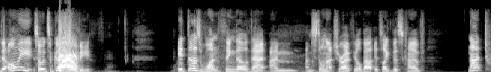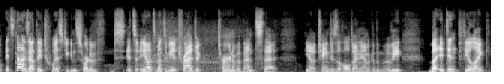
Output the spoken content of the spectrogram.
The only so it's a good movie. It does one thing though that I'm I'm still not sure I feel about. It's like this kind of not tw- it's not exactly a twist. You can sort of it's you know it's meant to be a tragic turn of events that you know changes the whole dynamic of the movie, but it didn't feel like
